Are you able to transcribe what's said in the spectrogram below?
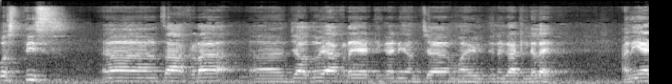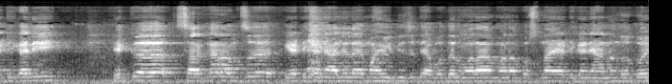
पस्तीस चा आकडा जादू आकडा या ठिकाणी आमच्या महायुतीनं गाठलेला आहे. आणि या ठिकाणी एक सरकार आमचं या ठिकाणी आलेलं आहे महायुतीचं त्याबद्दल मला मनापासून या ठिकाणी आनंद होतोय.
